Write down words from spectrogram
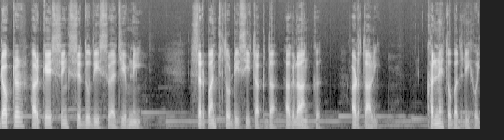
ਡਾਕਟਰ ਹਰਕੇਸ਼ ਸਿੰਘ ਸਿੱਧੂ ਦੀ ਸਵੈ ਜੀਵਨੀ ਸਰਪੰਚ ਤੋਂ ਡੀਸੀ ਤੱਕ ਦਾ ਅਗਲਾ ਅੰਕ 48 ਖੰਨੇ ਤੋਂ ਬਦਲੀ ਹੋਈ।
